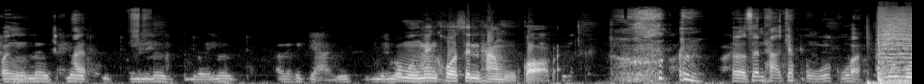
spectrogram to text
แม่งเลิกเลิกเลิกเลิกเลิกอะไรสักอย่างนี้พวกมึงแม่งโคตรเส้นทางหมูกรอบอะเออเส้นทางแคบหมูกูอะมึงหมู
